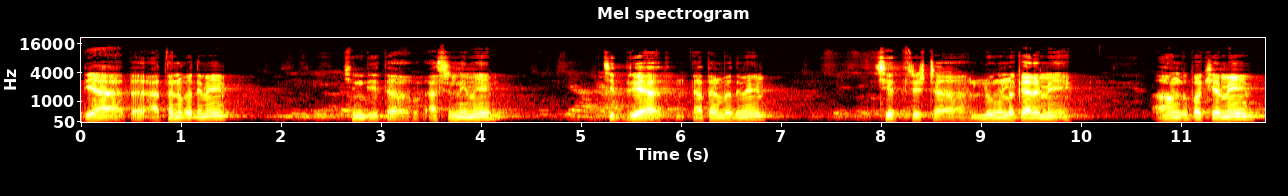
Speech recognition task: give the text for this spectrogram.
छिंद्यात आतनपद में छिंदित अश्विनी में छिद्रियात आतनपद में क्षेत्रिष्ट लुंग लकार में अंग पक्ष में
